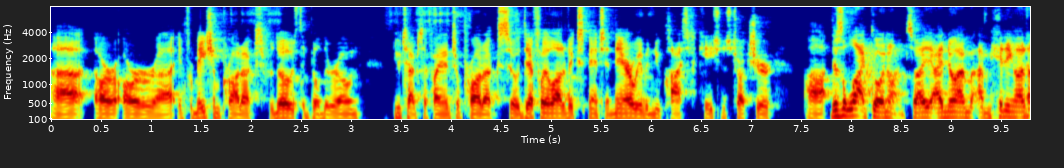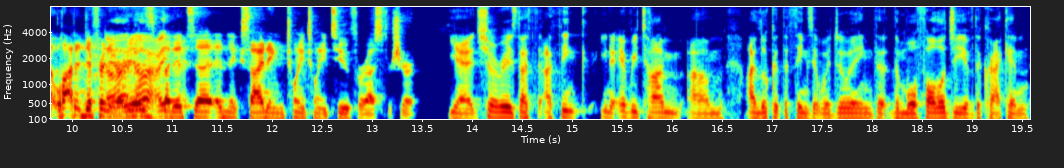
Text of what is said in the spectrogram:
our our information products for those to build their own new types of financial products. So definitely a lot of expansion there. We have a new classification structure. Uh, there's a lot going on. So I, I know I'm, I'm, hitting on a lot of different no, areas, no, I, but it's a, an exciting 2022 for us for sure. Yeah, it sure is. I, th- I think you know every time um, I look at the things that we're doing, the, the morphology of the kraken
